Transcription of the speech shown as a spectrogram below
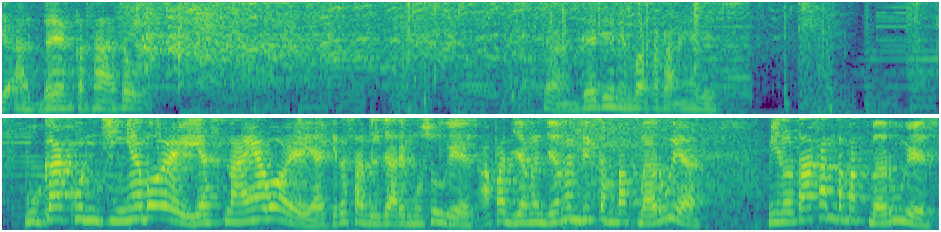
Ya ada yang kena cok. Ya ada dia nembak kenanya guys. Buka kuncinya boy, ya Senaya boy. Ya kita sambil cari musuh guys. Apa jangan-jangan di tempat baru ya? Milta kan tempat baru guys.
